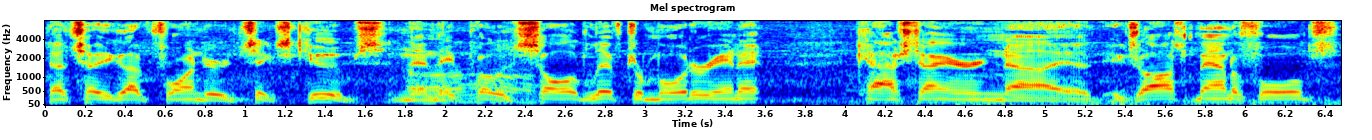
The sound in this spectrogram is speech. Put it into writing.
That's how you got 406 cubes. And then they put Oh. a solid lifter motor in it, cast iron uh, exhaust manifolds,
